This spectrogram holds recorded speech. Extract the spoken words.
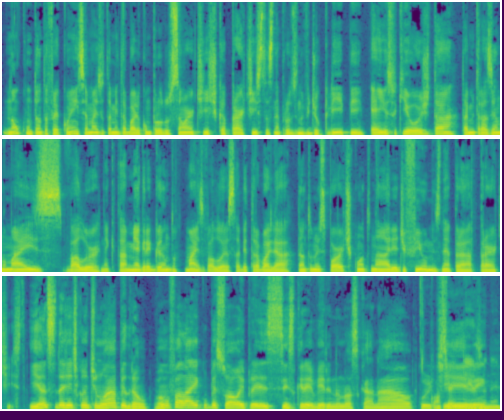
não com tanta frequência, mas eu também trabalho com produção artística para artistas, né, produzindo videoclipe. É isso que hoje tá tá me trazendo mais valor, né, que tá me agregando mais valor, é saber trabalhar tanto no esporte quanto na área de filmes, né, para artista. E antes da gente continuar, Pedrão, vamos falar aí com o pessoal aí para eles se inscreverem no nosso canal, curtirem, Com certeza, né?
